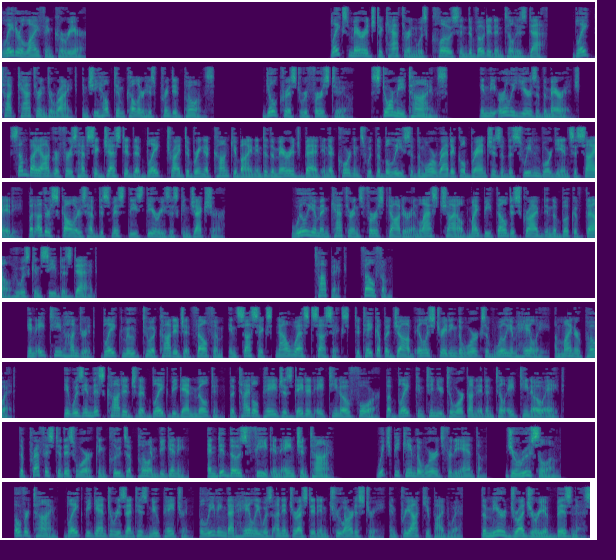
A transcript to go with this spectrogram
Later life and career Blake's marriage to Catherine was close and devoted until his death. Blake taught Catherine to write, and she helped him color his printed poems. Gilchrist refers to «stormy times» in the early years of the marriage. Some biographers have suggested that Blake tried to bring a concubine into the marriage bed in accordance with the beliefs of the more radical branches of the Swedenborgian Society, but other scholars have dismissed these theories as conjecture. William and Catherine's first daughter and last child might be Thel described in the Book of Thel who was conceived as dead. Felpham In 1800, Blake moved to a cottage at Felpham, in Sussex now West Sussex, to take up a job illustrating the works of William Hayley, a minor poet. It was in this cottage that Blake began Milton the title page is dated 1804, but Blake continued to work on it until 1808. The preface to this work includes a poem beginning, "'And did those feet in ancient time' which became the words for the anthem. Jerusalem. Over time, Blake began to resent his new patron, believing that Hayley was uninterested in true artistry, and preoccupied with the mere drudgery of business.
